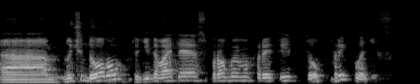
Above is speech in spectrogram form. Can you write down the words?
Е, ну, чудово. Тоді давайте спробуємо перейти до прикладів.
